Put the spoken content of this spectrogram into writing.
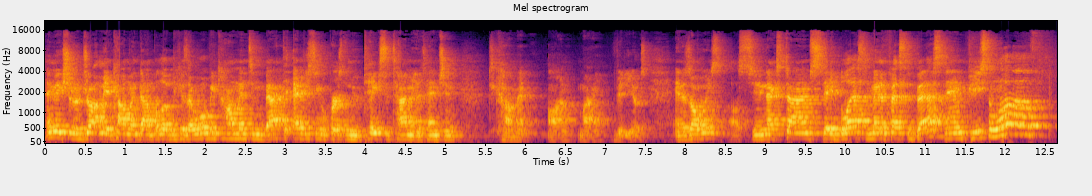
And make sure to drop me a comment down below because I will be commenting back to every single person who takes the time and attention to comment on my videos. And as always, I'll see you next time. Stay blessed, manifest the best, and peace and love.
